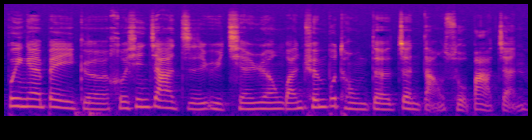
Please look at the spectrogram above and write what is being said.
不应该被一个核心价值与前人完全不同的政党所霸占。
